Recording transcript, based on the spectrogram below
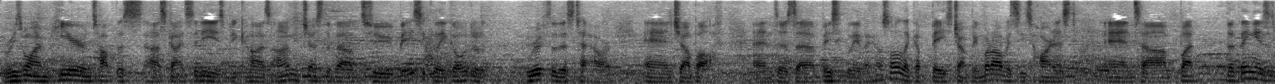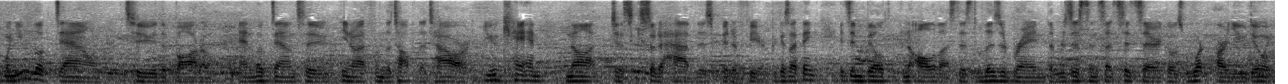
the reason why I'm here on top of this uh, Sky City is because I'm just about to basically go to the roof of this tower and jump off and there's a, basically like of like a base jumping, but obviously it's harnessed. And uh, but the thing is, is when you look down to the bottom and look down to you know from the top of the tower, you can not just sort of have this bit of fear because I think it's inbuilt in all of us. This lizard brain, the resistance that sits there, goes, "What are you doing?"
